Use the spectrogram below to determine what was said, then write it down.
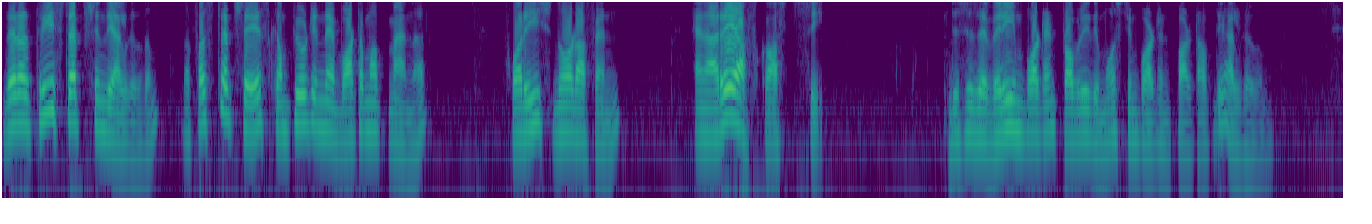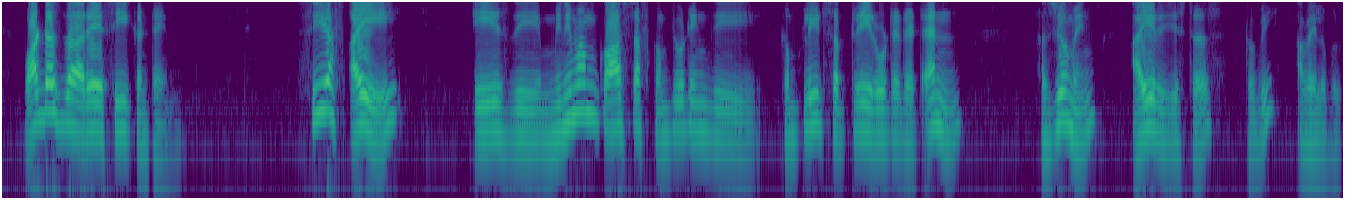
There are three steps in the algorithm. The first step says compute in a bottom up manner for each node of n an array of cost c. This is a very important probably the most important part of the algorithm. What does the array c contain? C of i is the minimum cost of computing the complete subtree rooted at n assuming i registers to be available.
